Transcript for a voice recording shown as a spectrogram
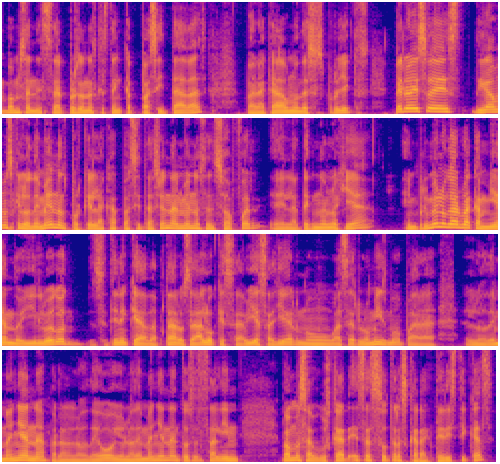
vamos a necesitar personas que estén capacitadas para cada uno de esos proyectos. Pero eso es, digamos que lo de menos, porque la capacitación, al menos en software, en la tecnología, en primer lugar va cambiando y luego se tiene que adaptar. O sea, algo que sabías ayer no va a ser lo mismo para lo de mañana, para lo de hoy o lo de mañana. Entonces alguien, vamos a buscar esas otras características.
